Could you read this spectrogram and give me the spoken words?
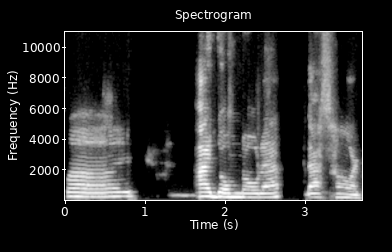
five. I don't know that. That's hard.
